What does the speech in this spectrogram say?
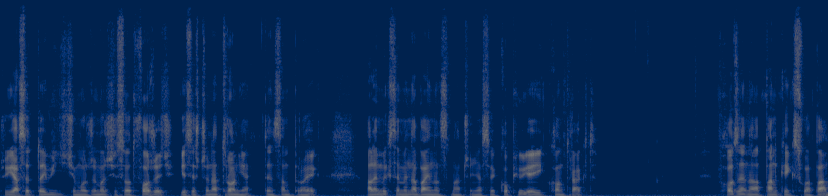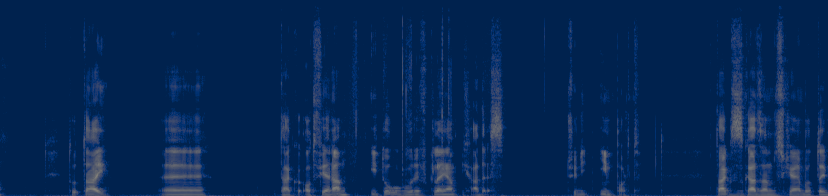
Czyli ja sobie tutaj widzicie, może możecie sobie otworzyć, jest jeszcze na tronie ten sam projekt, ale my chcemy na Binance Smart, czyli ja sobie kopiuję jej kontrakt, wchodzę na PancakeSwapa, tutaj e, tak otwieram i tu u góry wklejam ich adres, czyli import. Tak, zgadzam się, bo tutaj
